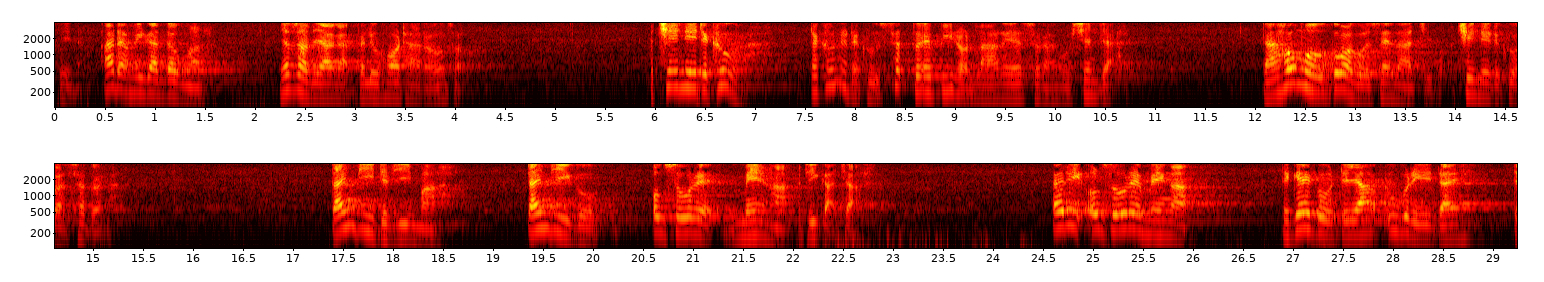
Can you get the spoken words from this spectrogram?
ရှင်းလားအထမိကတုတ်မှာမြတ်စွာဘုရားကဘယ်လိုဟောထားတော့ဆိုအခြေအနေတစ်ခုဟာတစ်ခုနဲ့တစ်ခုဆက်သွယ်ပြီးတော့လာတယ်ဆိုတာကိုရှင်းပြတယ် ဒါဟုတ်မဟုတ်ကိုယ့်ဘာကိုစဉ်းစားကြည့်ပေါ့အခြေအနေတစ်ခုကဆက်သွယ်လာတိုင်းပြည်တစ်ပြည်မှာတိုင်းပြည်ကိုအုပ်စိုးတဲ့မင်းဟာအဓိကကြတယ်အဲ့ဒီအုပ်စိုးတဲ့မင်းကတကယ့်ကိုတရားဥပဒေတိုင်းတ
